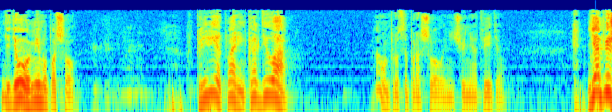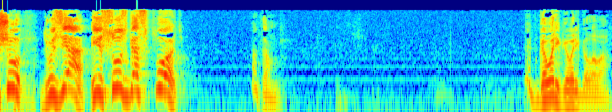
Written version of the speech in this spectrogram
Дядя Вова мимо пошел. Привет, парень, как дела? А он просто прошел и ничего не ответил. Я пишу, друзья, Иисус Господь. А там, э, говори, говори, голова.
